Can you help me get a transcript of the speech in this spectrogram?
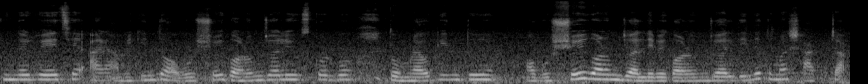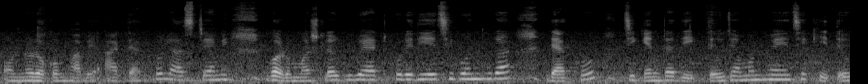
সুন্দর হয়েছে। আর আমি কিন্তু অবশ্যই গরম জল ইউজ করব। তোমরাও কিন্তু অবশ্যই গরম জল দেবে। গরম জল দিলে তোমার স্বাদটা অন্যরকম হবে। আর দেখো লাস্টে আমি গরম মশলার গুঁড়ো অ্যাড করে দিয়েছি বন্ধুরা। দেখো চিকেনটা দেখতেও যেমন হয়েছে, খেতেও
